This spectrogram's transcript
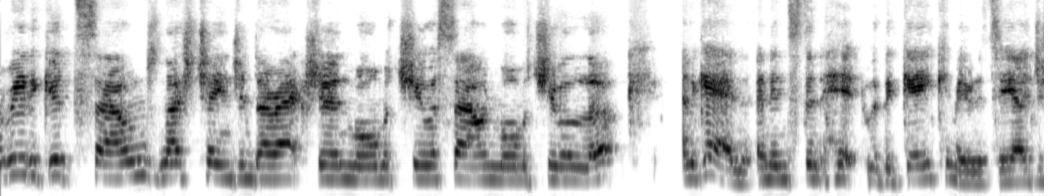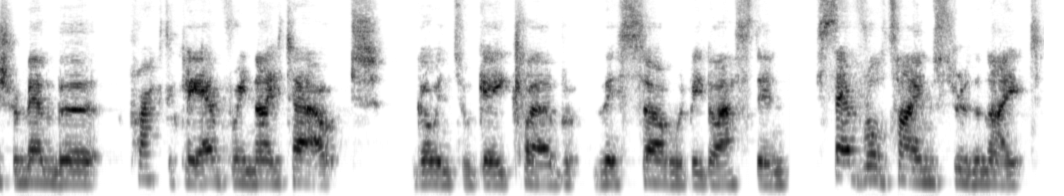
A really good sound, nice change in direction, more mature sound, more mature look. And again, an instant hit with the gay community. I just remember practically every night out going to a gay club, this song would be blasting several times through the night.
